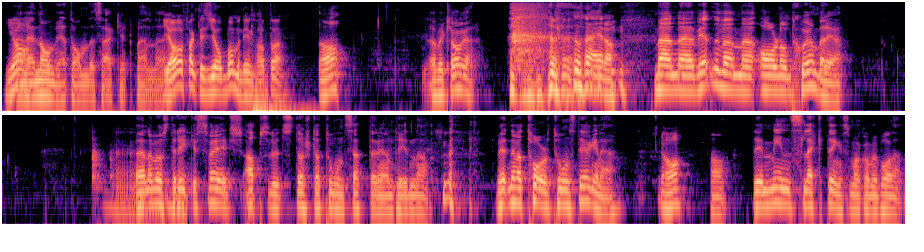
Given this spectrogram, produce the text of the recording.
Ja. Eller någon vet om det säkert, men eh, Jag har faktiskt jobbat med din pappa. ja. Jag beklagar. Nej då. Men eh, vet ni vem eh, Arnold Schönberg är? En av Österrike-Schweiz absolut största tonsättare genom tiderna. Vet ni vad 12-tonstegen är? Ja. Ja. Det är min släkting som har kommit på den.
